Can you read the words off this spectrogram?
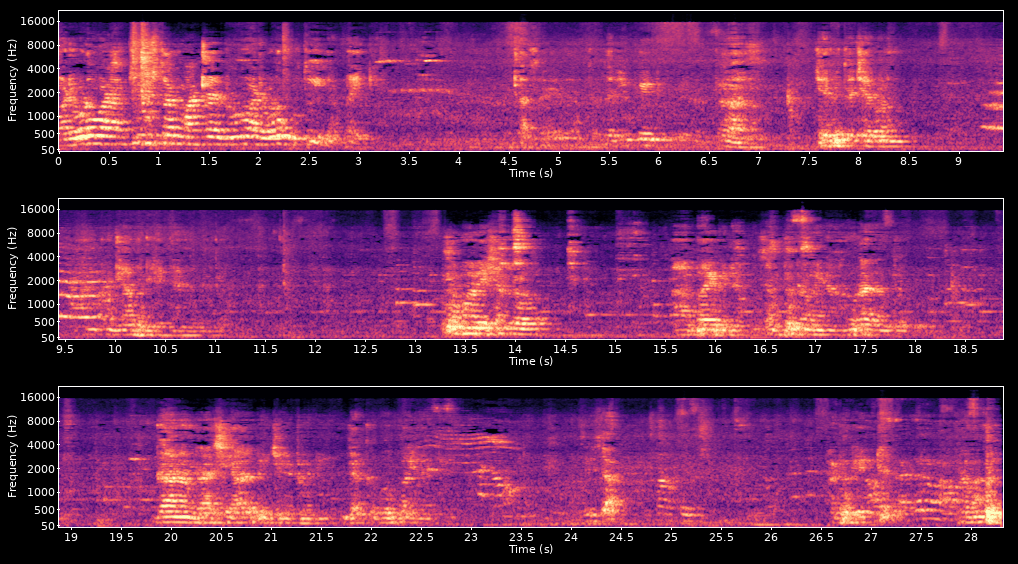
వాడెవడో వాడు అని చూపిస్తాడు మాట్లాడేటప్పుడు వాడెవడో గుర్తు ఈ అబ్బాయికి ఇట్లా సరే అంత జరిగిపోయింది. ఆ, చరిత్ర చదవడం అనుకుని లాభం లేదండి సమావేశంలో ఆ అబ్బాయి మీద సంపూర్ణమైన అనురాగంతో గానం రాసి ఆలపించినటువంటి దక్క గోపాల్ గారి. గారికి అడ్వకేట్ ప్రముఖులు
